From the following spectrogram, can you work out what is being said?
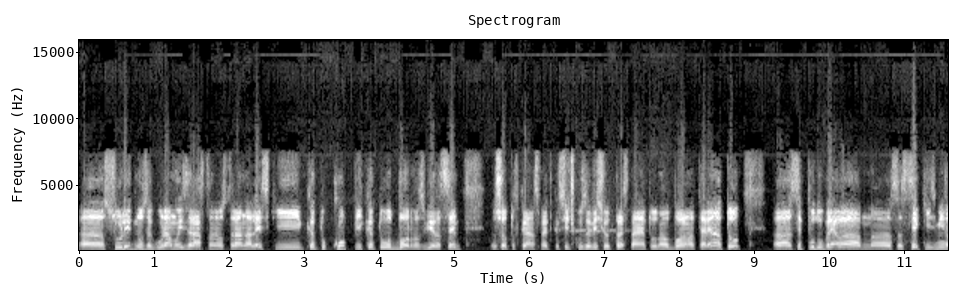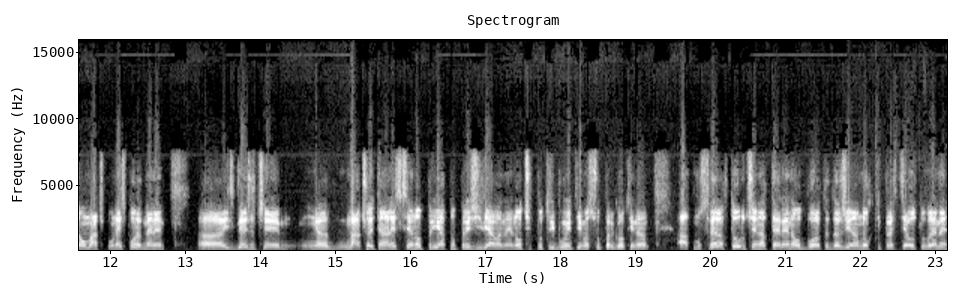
а, солидно, за голямо израстване от страна на Лески като клуб и като отбор, разбира се, защото в крайна сметка всичко зависи от представянето на отбора на терена. То а, се подобрява а, с всеки изминал матч, поне според мен изглежда, че а, матчовете на Лески са едно приятно преживяване. Едно, че по трибуните има супер готина атмосфера. Второ, че на терена отборът е държи на ногти през цялото време.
